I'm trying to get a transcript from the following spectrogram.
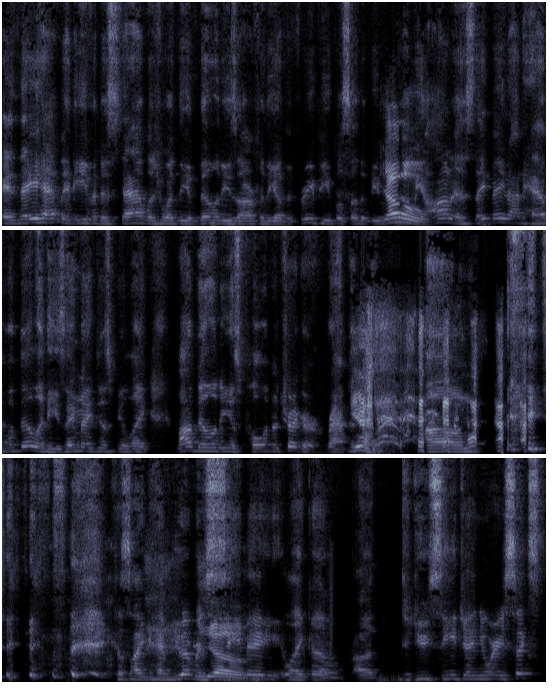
And they haven't even established what the abilities are for the other three people. So to be, to be honest, they may not have abilities. They may just be like, my ability is pulling the trigger rapidly. yeah, Um, because like, have you ever Yo. seen a like a, a? Did you see January sixth?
